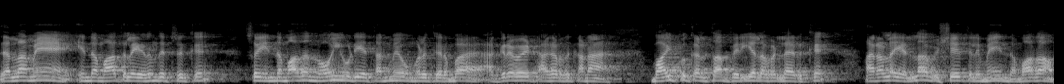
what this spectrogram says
இதெல்லாமே இந்த மாதத்தில் இருந்துகிட்ருக்கு ஸோ இந்த மாதம் நோயுடைய தன்மை உங்களுக்கு ரொம்ப அக்ரவேட் ஆகிறதுக்கான வாய்ப்புகள் தான் பெரிய லெவலில் இருக்குது அதனால் எல்லா விஷயத்துலையுமே இந்த மாதம்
